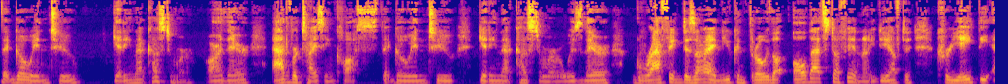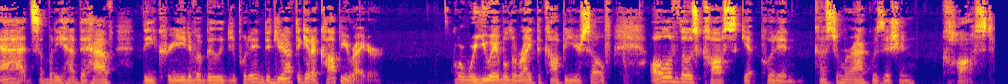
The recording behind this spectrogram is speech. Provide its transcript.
that go into getting that customer? Are there advertising costs that go into getting that customer? Was there graphic design? You can throw the, all that stuff in. Do you have to create the ad? Somebody had to have the creative ability to put in. Did you have to get a copywriter? Or were you able to write the copy yourself? All of those costs get put in. Customer acquisition cost.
